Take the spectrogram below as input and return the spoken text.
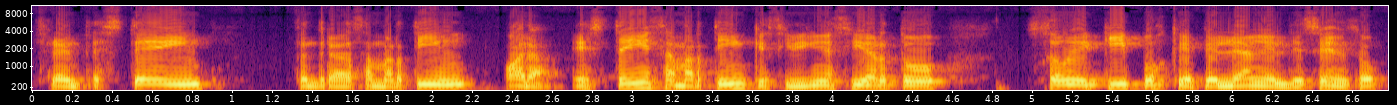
frente a Stein, frente a San Martín. Ahora, Stein y San Martín, que si bien es cierto, son equipos que pelean el descenso,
